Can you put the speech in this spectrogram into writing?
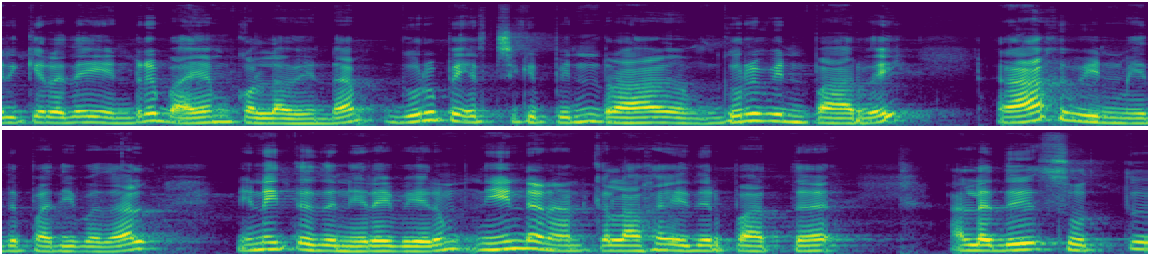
இருக்கிறதே என்று பயம் கொள்ள வேண்டாம். குரு பயிற்சிக்கு பின் ரா குருவின் பார்வை ராகுவின் மீது பதிவதால் நினைத்தது நிறைவேறும். நீண்ட நாட்களாக எதிர்பார்த்த அல்லது சொத்து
